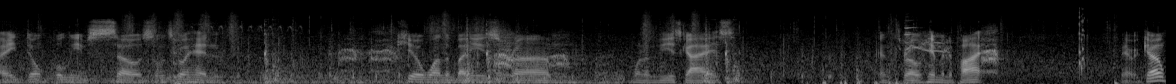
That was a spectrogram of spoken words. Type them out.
I don't believe so. So let's go ahead and kill one of the bunnies from one of these guys. And throw him in the pot. There we go.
